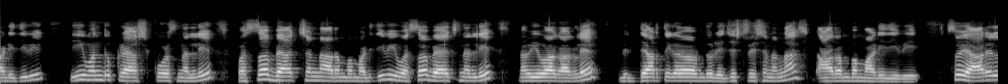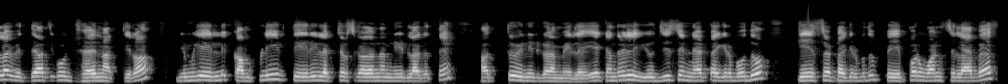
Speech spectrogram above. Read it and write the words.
ಮಾಡಿದ್ದೀವಿ. ಈ ಒಂದು ಕ್ರ್ಯಾಶ್ ಕೋರ್ಸ್ನಲ್ಲಿ ಹೊಸ ಬ್ಯಾಚನ್ನು ಆರಂಭ ಮಾಡಿದ್ದೀವಿ. ಈ ಹೊಸ ಬ್ಯಾಚ್ನಲ್ಲಿ ನಾವು ಇವಾಗಲೇ ವಿದ್ಯಾರ್ಥಿಗಳ ಒಂದು ರಿಜಿಸ್ಟ್ರೇಷನನ್ನು ಆರಂಭ ಮಾಡಿದ್ದೀವಿ. ಸೊ ಯಾರೆಲ್ಲ ವಿದ್ಯಾರ್ಥಿಗಳು ಜಾಯ್ನ್ ಆಗ್ತೀರಾ, ನಿಮಗೆ ಇಲ್ಲಿ ಕಂಪ್ಲೀಟ್ ಥಿಯರಿ ಲೆಕ್ಚರ್ಸ್ಗಳನ್ನು ನೀಡಲಾಗುತ್ತೆ. ಹತ್ತು ಯೂನಿಟ್ಗಳ ಮೇಲೆ. ಯಾಕಂದ್ರೆ ಇಲ್ಲಿ ಯು ಜಿ ಸಿ ನೆಟ್ ಆಗಿರ್ಬೋದು ಕೆ ಸೆಟ್ ಆಗಿರ್ಬೋದು ಪೇಪರ್ ಒನ್ ಸಿಲೆಬಸ್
